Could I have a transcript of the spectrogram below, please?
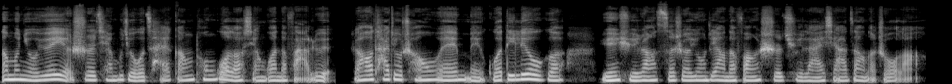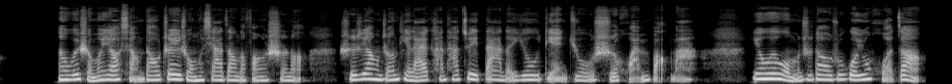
那么纽约也是前不久才刚通过了相关的法律。然后他就成为美国第六个允许让死者用这样的方式去来下葬的州了。那为什么要想到这种下葬的方式呢？实际上整体来看，它最大的优点就是环保嘛。因为我们知道，如果用火葬，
